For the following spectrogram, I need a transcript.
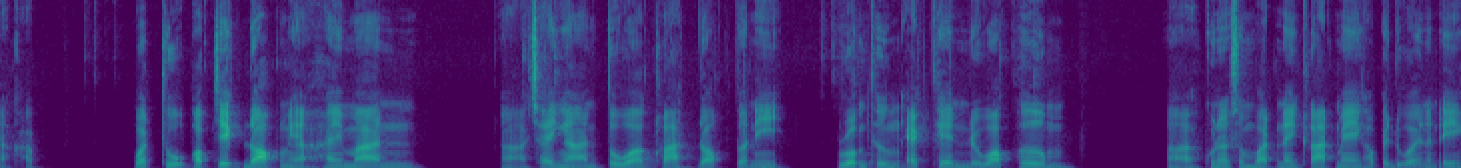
นะครับ วัตถุ object doc เนี่ยให้มันใช้งานตัว class doc ตัวนี้ รวมถึง act10 หรือว่าเพิ่มคุณสมบัติใน class แม่เข้าไปด้วยนั่นเอง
